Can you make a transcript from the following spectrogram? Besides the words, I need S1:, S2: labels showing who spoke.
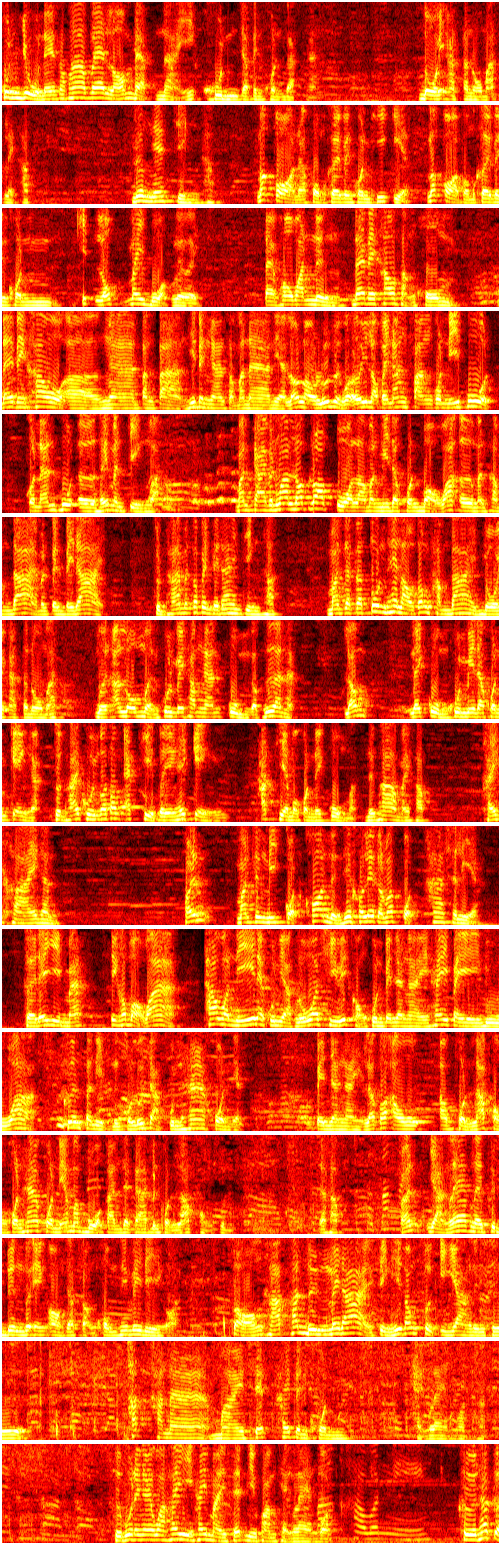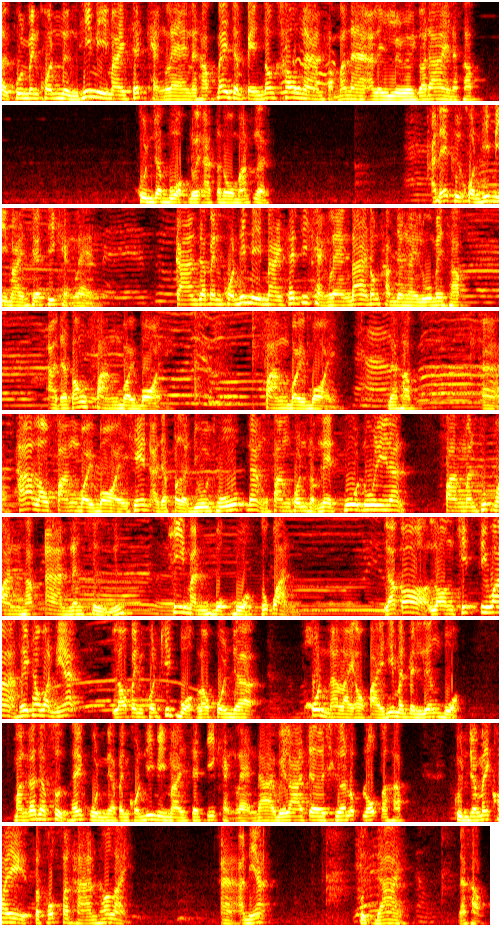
S1: คุณอยู่ในสภาพแวดล้อมแบบไหน คุณจะเป็นคนแบบนั้น โดยอัตโนมัติเลยครับ เรื่องนี้จริงครับ เมื่อก่อนนะผมเคยเป็นคนขี้เกียจเมื่อก่อนผมเคยเป็นคนคิดลบไม่บวกเลย แต่พอวันหนึ่งได้ไปเข้าสังคม ได้ไปเข้างานต่างๆ ที่เป็นงานสัมมนาเนี่ยแล้วเรารู้สึกว่าเอ้ยเราไปนั่งฟังคนนี้พูด คนนั้นพูดเออเฮ้ยมันจริงว่ะ มันกลายเป็นว่ารอบๆตัวเรามันมีแต่คนบอกว่าเออมันทำได้มันเป็นไปได้ สุดท้ายมันก็เป็นไปได้จริงครับ มันจะกระตุ้นให้เราต้องทำได้โดยอัตโนมัติ เหมือนอารมณ์เหมือนคุณไปทำงานกลุ่มกับเพื่อนอะแล้วในกลุ่มคุณมีแต่คนเก่งอะสุดท้ายคุณก็ต้องแอคทีฟตัวเองให้เก่งทัดเทียมกับคนในกลุ่มอะนึกภาพไหมครับ คล้ายๆกัน เพราะฉะนั้นมันจึงมีกฎข้อหนึ่งที่เขาเรียกกันว่ากฎค่าเฉลี่ย เคยได้ยินไหมที่เขาบอกว่าถ้าวันนี้เนี่ยคุณอยากรู้ว่าชีวิตของคุณเป็นยังไง ให้ไปดูว่าเพื่อนสนิทหรือคนรู้จักคุณห้าคนเนี่ย เป็นยังไง แล้วก็เอาเอาผลลัพธ์ของคนห้าคนนี้มาบวกกันจะกลายเป็นผลลัพธ์ของคุณ นะครับ เพราะฉะนั้นอย่างแรกเลยคือดึงตัวเองออกจากสังคมที่ไม่ดีก่อนสองครับถ้าดึงไม่ได้สิ่งที่ต้องฝึกอีกอย่างหนึ่งคือ พัฒนา mindset ให้เป็นคนแข็งแรงก่อนครับ คือพูดง่ายๆว่าให้ให้ mindset มีความแข็งแรงก่อน
S2: ค่ะวันนี้
S1: คือถ้าเกิดคุณเป็นคนหนึ่งที่มี mindset แข็งแรงนะครับ ไม่จำเป็นต้องเข้างานสัมมนาอะไรเลยก็ได้นะครับ คุณจะบวกโดยอัตโนมัติเลย อันนี้คือคนที่มี mindset ที่แข็งแรง การจะเป็นคนที่มี mindset ที่แข็งแรงได้ต้องทำยังไงรู้ไหมครับ อาจจะต้องฟังบ่อยๆ ฟังบ่อยๆนะครับอ่าถ้าเราฟังบ่อยๆ เช่นอาจจะเปิด YouTube นั่งฟังคนสำเร็จพูดนู่นนี่นั่น ฟังมันทุกวันครับ อ่านหนังสือที่มันบวกๆทุกวัน แล้วก็ลองคิดซิว่าเฮ้ยถ้าวันเนี้ย เราเป็นคนคิดบวก เราควรจะพ่นอะไรออกไปที่มันเป็นเรื่องบวก มันก็จะฝึกให้คุณเนี่ยเป็นคนที่มี mindset ที่แข็งแรงได้ เวลาเจอเชื้อลบๆอะครับ คุณจะไม่ค่อยสะทกสะท้านเท่าไหร่ อ่าอันเนี้ยฝึกได้นะครับ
